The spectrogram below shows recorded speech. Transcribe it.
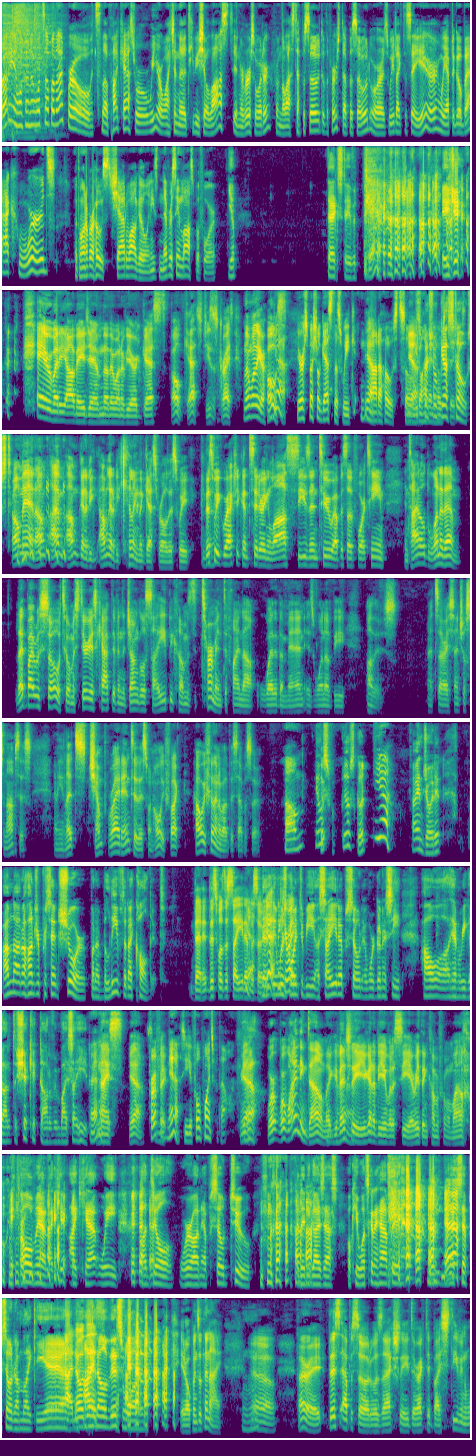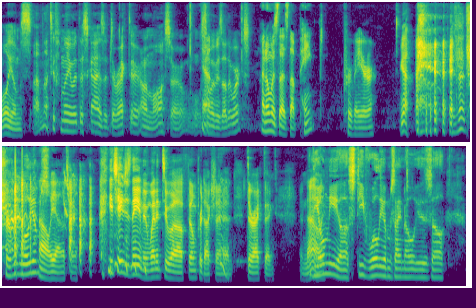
everybody, and welcome to What's Up with That Bro. It's the podcast where we are watching the TV show Lost in reverse order from the last episode to the first episode, or as we like to say here, we have to go back words with one of our hosts, Chad Wago, and he's never seen Lost before. Yep. Thanks, David. Yeah. AJ? Hey everybody, I'm AJ. I'm another one of your guests. Oh, guest, Jesus Christ! I'm one of your hosts. yeah. You're a special guest this week, not a host, so Yeah. you don't have Special any guest host host. Oh man, I'm I'm I'm gonna be I'm gonna be killing the guest role this week. This week we're actually considering Lost season two, episode 14, entitled "One of Them." Led by Rousseau to a mysterious captive in the jungle, Sayid becomes determined to find out whether the man is one of the others. That's our essential synopsis. I mean, let's jump right into this one. Holy fuck! How are we feeling about this episode? Um, It was it was good. yeah. I enjoyed it. I'm not 100% sure, but I believe that I called it. That it, this was a Sayid episode. That yeah, it was you're going right. to be a Sayid episode, and we're going to see how uh, Henry got the shit kicked out of him by Sayid. Yeah. Nice. Yeah. Perfect. Yeah, so you get full points for that one. Yeah. Yeah. We're we're winding down. Like eventually you're gonna be able to see everything coming from a mile away. From, Oh man, I can't I can't wait until we're on episode two, and then you guys ask, okay, what's gonna happen in the next episode? I'm like, yeah, I know I this. know this one. it opens with an eye. Oh. All right. This episode was actually directed by Stephen Williams. I'm not too familiar with this guy as a director on Lost or Yeah. some of his other works. I know him as, as the paint purveyor. Yeah. Isn't that Sherwin Williams? Oh, yeah, that's right. he changed his name and went into uh, film production and directing. And now The only uh, Steve Williams I know is uh,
